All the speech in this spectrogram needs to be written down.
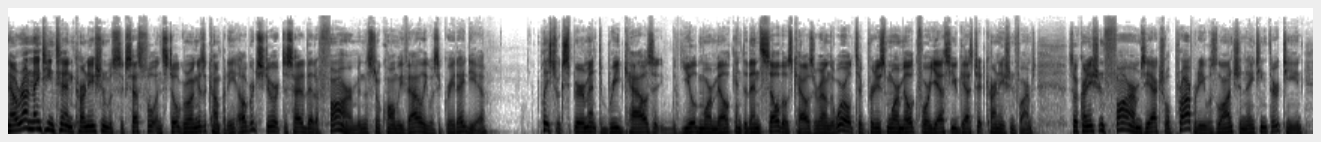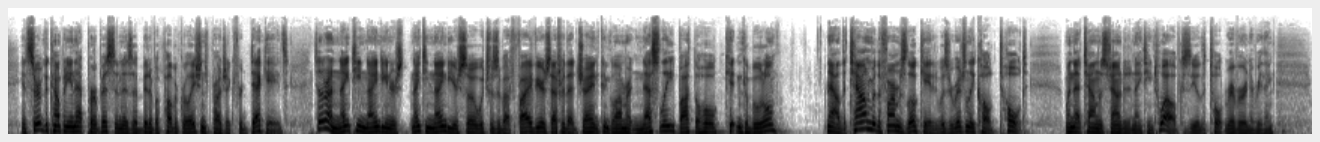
now around 1910, Carnation was successful and still growing as a company. Albert Stuart decided that a farm in the Snoqualmie Valley was a great idea. Place to experiment to breed cows that would yield more milk and to then sell those cows around the world to produce more milk for, yes, you guessed it, Carnation Farms. So Carnation Farms, the actual property, was launched in 1913. It served the company in that purpose and as a bit of a public relations project for decades. Till around 1990 or, 1990 or so, which was about five years after that giant conglomerate Nestle bought the whole kit and caboodle. Now, the town where the farm is located was originally called Tolt when that town was founded in 1912 because you know the Tolt River and everything.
